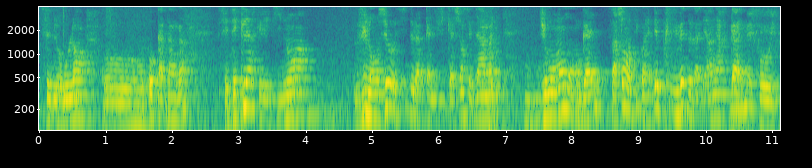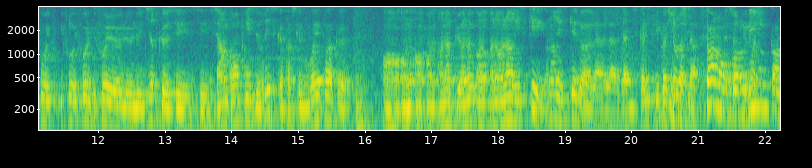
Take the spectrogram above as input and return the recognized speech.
c'est déroulant au, au Katanga. C'était clair que les Quinois vu l'enjeu aussi de la qualification, c'était un match du moment où on gagne, sachant aussi qu'on était privé de la dernière canne. mais il faut, il faut, il faut, il faut, il faut, le, le- le dire que c'est un grand prise de risque parce que vous voyez pas que on, on, on- on a, pu, on, a, on- on a risqué, on a risqué la, la, la, la disqualification. Quand match. combine, quand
